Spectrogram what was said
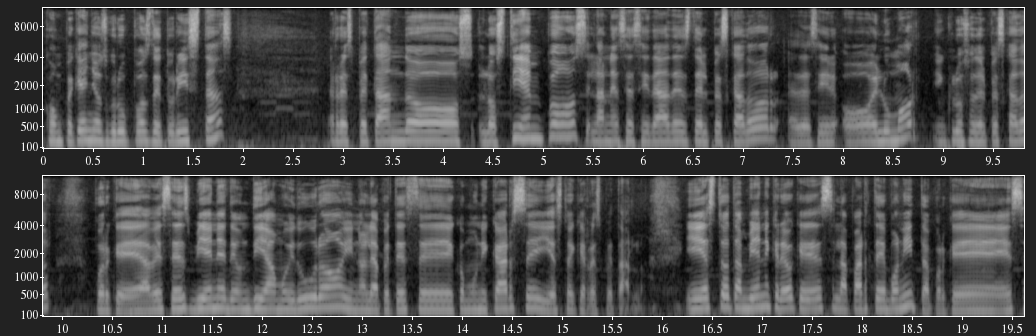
con pequeños grupos de turistas, respetando los tiempos, las necesidades del pescador, es decir, o el humor incluso del pescador, porque a veces viene de un día muy duro y no le apetece comunicarse y esto hay que respetarlo. Y esto también creo que es la parte bonita, porque es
